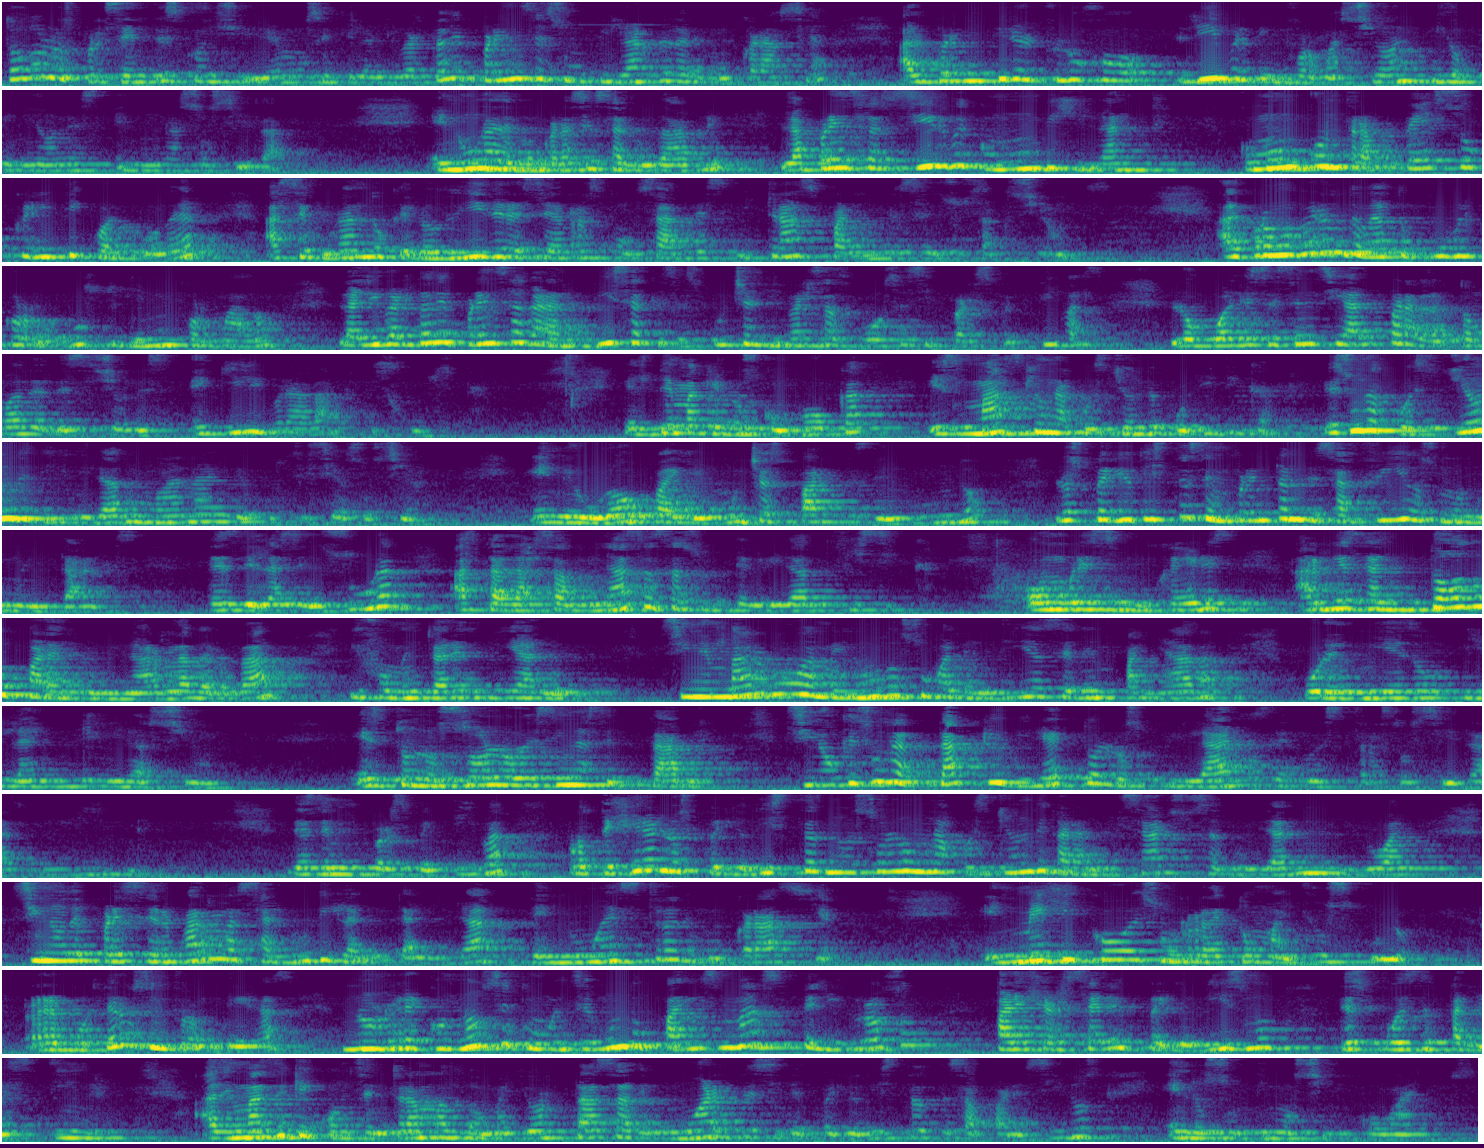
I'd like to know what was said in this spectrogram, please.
Todos los presentes coincidiremos en que la libertad de prensa es un pilar de la democracia al permitir el flujo libre de información y opiniones en una sociedad. En una democracia saludable, la prensa sirve como un vigilante, como un contrapeso crítico al poder, asegurando que los líderes sean responsables y transparentes en sus acciones. Al promover un debate público robusto y bien informado, la libertad de prensa garantiza que se escuchen diversas voces y perspectivas, lo cual es esencial para la toma de decisiones equilibrada y justa. El tema que nos convoca es más que una cuestión de política, es una cuestión de dignidad humana y de justicia social. En Europa y en muchas partes del mundo, los periodistas enfrentan desafíos monumentales, desde la censura hasta las amenazas a su integridad física. Hombres y mujeres arriesgan todo para iluminar la verdad y fomentar el diálogo. Sin embargo, a menudo su valentía se ve empañada por el miedo y la intimidación. Esto no solo es inaceptable, sino que es un ataque directo a los pilares de nuestra sociedad libre. Desde mi perspectiva, proteger a los periodistas no es solo una cuestión de garantizar su seguridad individual, sino de preservar la salud y la vitalidad de nuestra democracia. En México es un reto mayúsculo. Reporteros sin Fronteras nos reconoce como el segundo país más peligroso para ejercer el periodismo después de Palestina, además de que concentramos la mayor tasa de muertes y de periodistas desaparecidos en los últimos cinco años.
